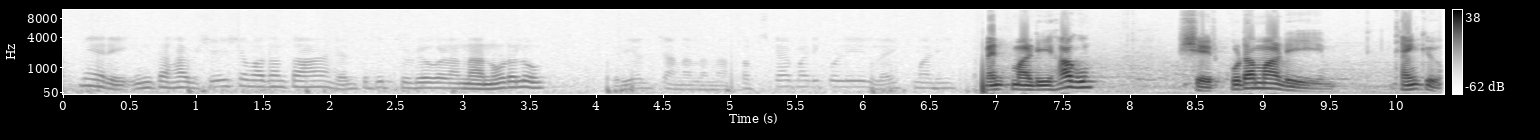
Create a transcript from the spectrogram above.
ಆತ್ಮೀಯರೇ, ಇಂತಹ ವಿಶೇಷವಾದಂತಹ ಹೆಲ್ತ್ ಟಿಪ್ಸ್ ವಿಡಿಯೋಗಳನ್ನು ನೋಡಲು ರಿಯಲ್ ಚಾನಲನ್ನು ಸಬ್ಸ್ಕ್ರೈಬ್ ಮಾಡಿಕೊಳ್ಳಿ ಲೈಕ್ ಮಾಡಿ ಕಮೆಂಟ್ ಮಾಡಿ ಹಾಗೂ ಶೇರ್ ಕೂಡ ಮಾಡಿ. ಥ್ಯಾಂಕ್ ಯು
